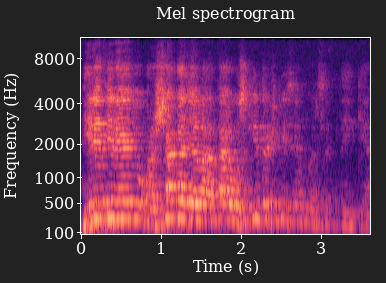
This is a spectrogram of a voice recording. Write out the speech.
धीरे धीरे जो वर्षा का जल आता है, उसकी दृष्टि से हम कर सकते हैं क्या?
